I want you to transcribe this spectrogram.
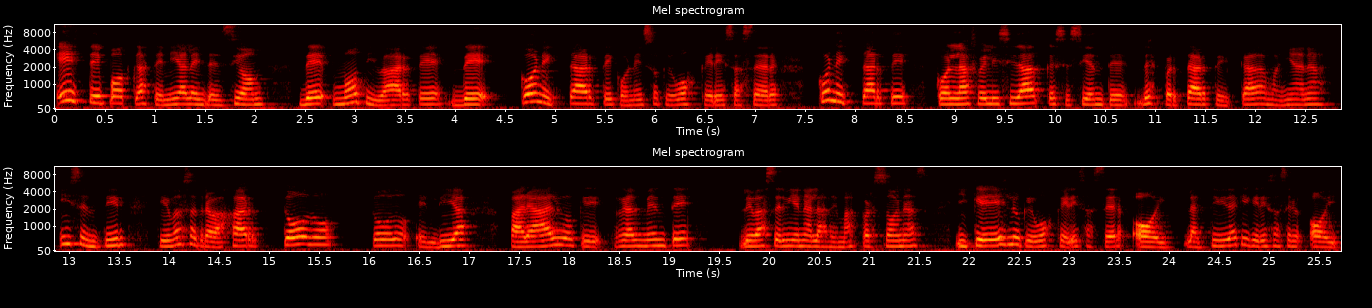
este podcast tenía la intención de motivarte, de conectarte con eso que vos querés hacer, conectarte con la felicidad que se siente despertarte cada mañana y sentir que vas a trabajar todo, todo el día para algo que realmente le va a hacer bien a las demás personas y qué es lo que vos querés hacer hoy, la actividad que querés hacer hoy.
